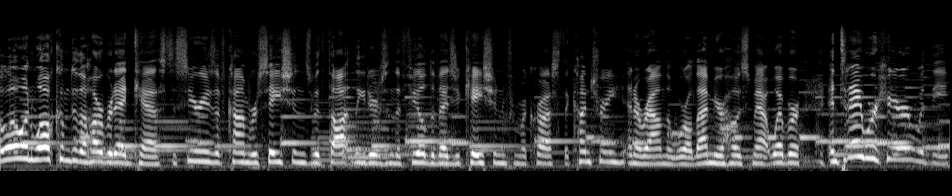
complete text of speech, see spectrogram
Hello and welcome to the Harvard EdCast, a series of conversations with thought leaders in the field of education from across the country and around the world. I'm your host, Matt Weber, and today we're here with the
